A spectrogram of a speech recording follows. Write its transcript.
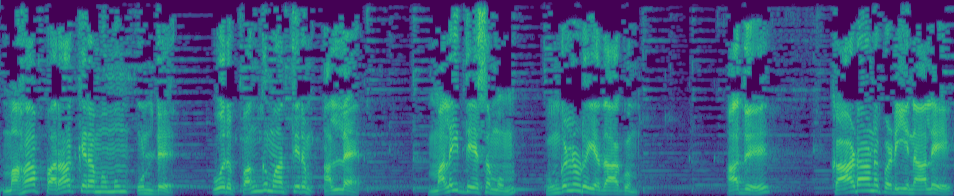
மகா பராக்கிரமமும் உண்டு. ஒரு பங்கு மாத்திரம் அல்ல. மலை தேசமும் உங்களுடையதாகும். அது காடானபடியினாலே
